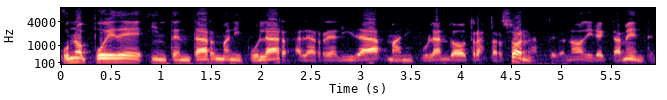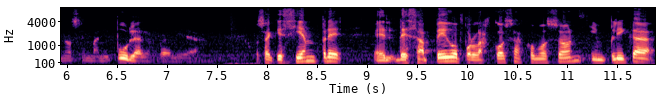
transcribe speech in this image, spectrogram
Uno puede intentar manipular a la realidad manipulando a otras personas, pero no directamente, no se manipula la realidad. O sea que siempre el desapego por las cosas como son implica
